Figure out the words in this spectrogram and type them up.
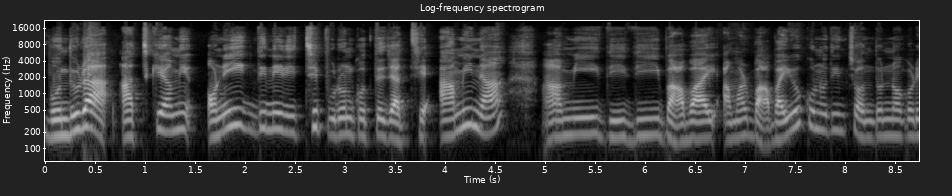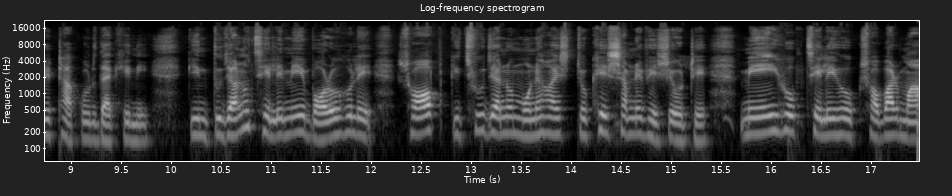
বন্ধুরা, আজকে আমি অনেক দিনের ইচ্ছে পূরণ করতে যাচ্ছি। আমি না, আমি দিদি, বাবাই, আমার বাবাইও কোনো দিন চন্দননগরের ঠাকুর দেখেনি। কিন্তু জানো ছেলে মেয়ে বড় হলে সব কিছু যেন মনে হয় চোখের সামনে ভেসে ওঠে। মেয়েই হোক, ছেলে হোক, সবার মা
